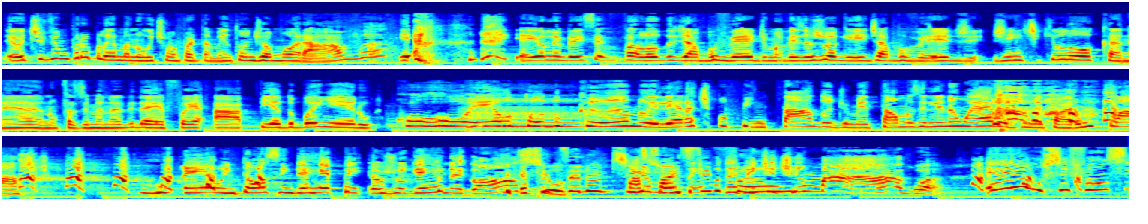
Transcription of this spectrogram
Eu tive um problema no último apartamento onde eu morava. E, e aí eu lembrei, você falou do Diabo Verde. Uma vez eu joguei Diabo Verde. Gente, que louca, né? Eu não fazia a menor ideia. Foi a pia do banheiro. Corroeu todo o cano. Ele era tipo pintado de metal, mas ele não era de metal, era um plástico. Corroeu. Então, assim, de repente, eu joguei o negócio. Você não tinha Passou mais um tempo, de sifão. repente tinha uma água. É, o sifão se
